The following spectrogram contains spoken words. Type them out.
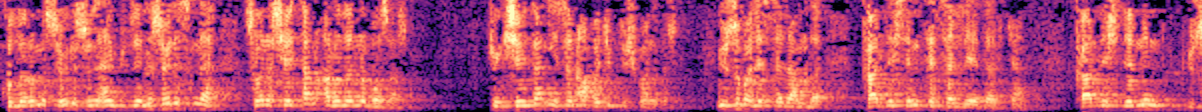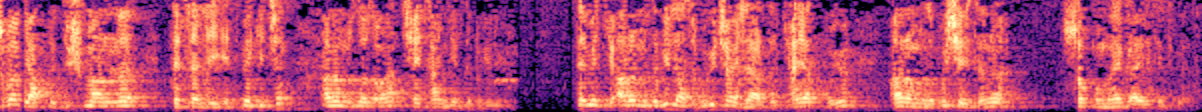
Kullarımız söylesin, en güzelini söylesinler. Sonra şeytan aralarını bozar. Çünkü şeytan insanın apacık düşmanıdır. Yusuf Aleyhisselam da kardeşlerini teselli ederken, kardeşlerinin Yusuf'a yaptığı düşmanlığı teselli etmek için aramızda o zaman şeytan girdi buyuruyor. Demek ki aramızda bilhassa bu üç aylardaki hayat boyu aramızda bu şeytanı sokmamaya gayret etmedi.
